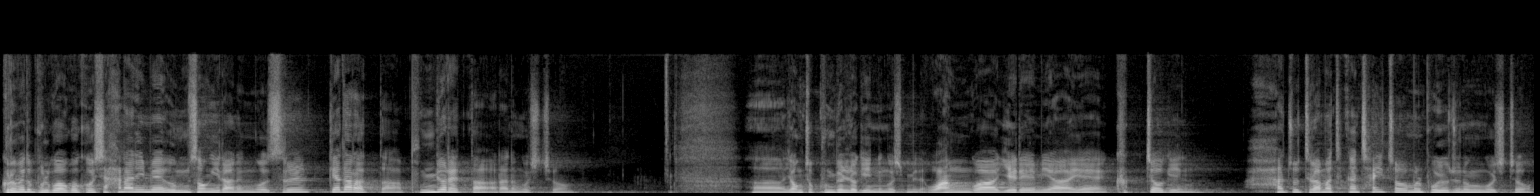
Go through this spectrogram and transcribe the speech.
그럼에도 불구하고 그것이 하나님의 음성이라는 것을 깨달았다, 분별했다라는 것이죠. 아, 영적 분별력이 있는 것입니다. 왕과 예레미야의 극적인 아주 드라마틱한 차이점을 보여주는 것이죠.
